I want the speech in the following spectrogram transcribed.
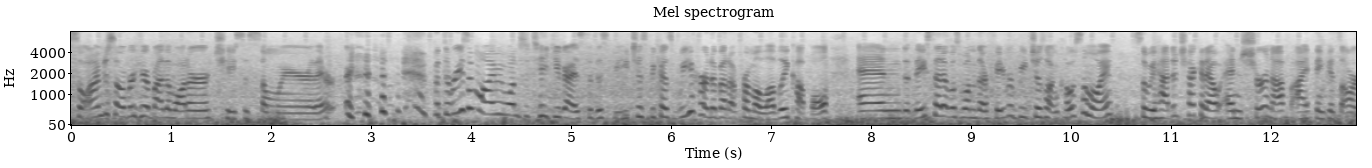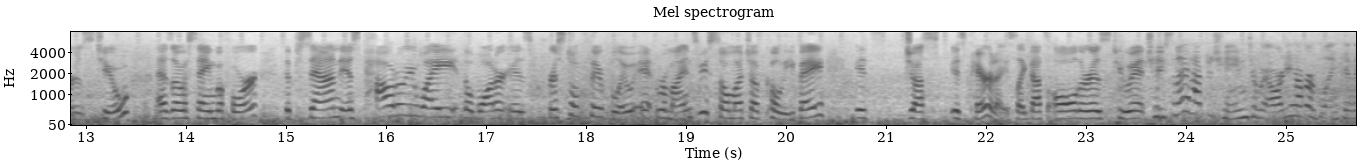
So I'm just over here by the water. Chase is somewhere there. but the reason why we wanted to take you guys to this beach is because we heard about it from a lovely couple and they said it was one of their favorite beaches on Koh Samui. So we had to check it out and sure enough, I think it's ours too. As I was saying before, the sand is powdery white. The water is crystal clear blue. It reminds me so much of Koh Lipe. It's just, it's paradise. Like that's all there is to it. Chase and I have to change and we already have our blanket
